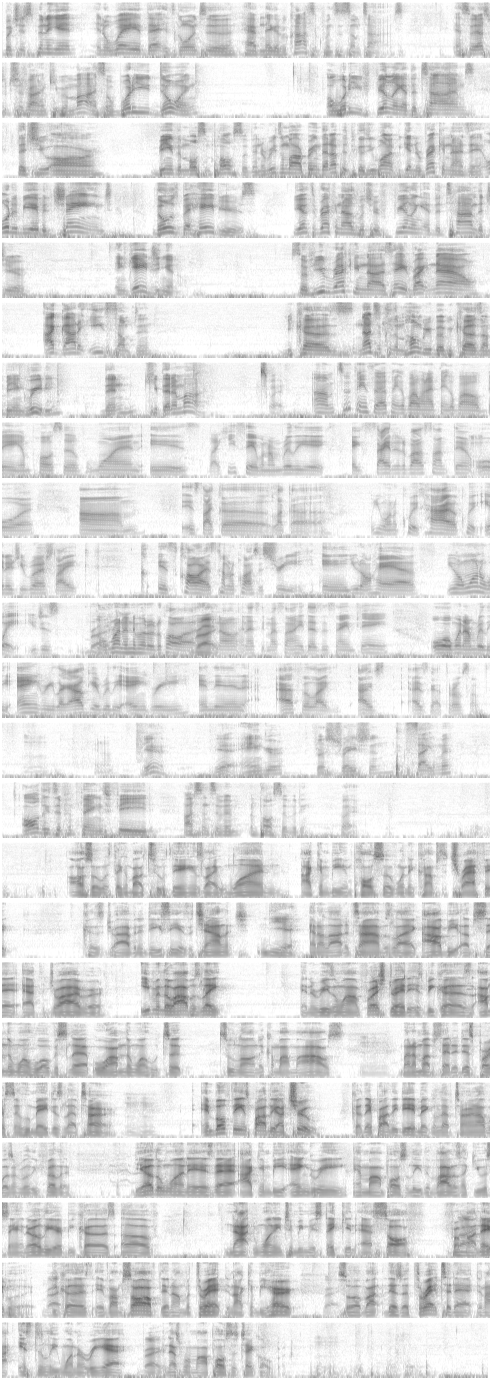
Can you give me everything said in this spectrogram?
but you're spending it in a way that is going to have negative consequences sometimes. And so that's what you're trying to keep in mind. So what are you doing, or what are you feeling at the times that you are being the most impulsive. And the reason why I bring that up is because you want to begin to recognize it. In order to be able to change those behaviors, you have to recognize what you're feeling at the time that you're engaging in them. So if you recognize, hey, right now, I got to eat something because not just because I'm hungry, but because I'm being greedy, then keep that in mind. Um, two things that I think about when I think about being impulsive. One is, like he said, when I'm really ex- excited about something, or um, it's like a like a you want a quick high, a quick energy rush. Like c- it's cars coming across the street, and you don't have you don't want to wait. You just Right. run in the middle of the car, Right. you know. And I see my son; he does the same thing. Or when I'm really angry, like I'll get really angry, and then I feel like I just I just gotta throw something, mm-hmm. you know. Yeah, yeah, anger. frustration, excitement. All these different things feed our sense of im- impulsivity. Go ahead. also was thinking about two things. Like one, I can be impulsive when it comes to traffic because driving to DC is a challenge. Yeah. And a lot of times, like I'll be upset at the driver, even though I was late. And the reason why I'm frustrated is because I'm the one who overslept, or I'm the one who took too long to come out my house. Mm-hmm. But I'm upset at this person who made this left turn. Mm-hmm. And both things probably are true because they probably did make a left turn I wasn't really feeling. The other one is that I can be angry and my impulse to lead to violence, like you were saying earlier, because of not wanting to be mistaken as soft from my neighborhood. Right. Because if I'm soft, then I'm a threat, then I can be hurt. Right. So if I, there's a threat to that, then I instantly want to react. Right. And that's when my impulses take over.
